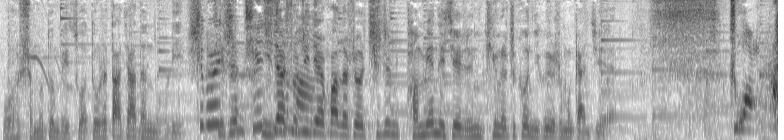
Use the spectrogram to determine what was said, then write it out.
我什么都没做，都是大家的努力。是不是其实挺谦虚的吗你在说这件话的时候，其实旁边那些人，你听了之后，你会有什么感觉？装啊，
